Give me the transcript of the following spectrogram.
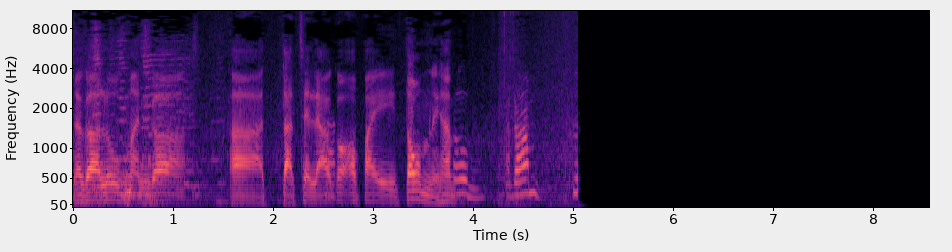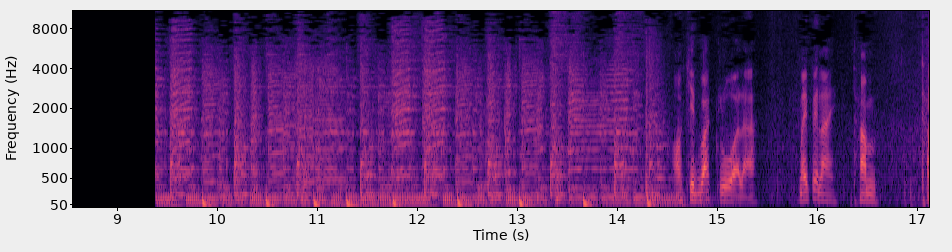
แล้วก็ลูกมันก็อ่าตัดเสร็จแล้วก็เอาไปต้มเลยครับ ต้มอดัม อ๋อคิดว่ากลัวเหรอไม่เป็นไรทำท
